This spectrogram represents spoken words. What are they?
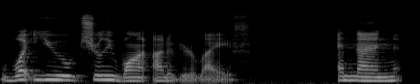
what you truly want out of your life? And then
